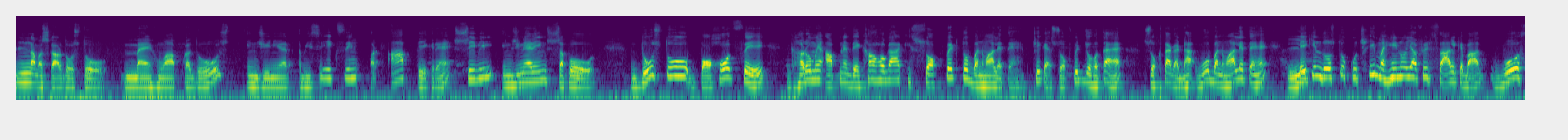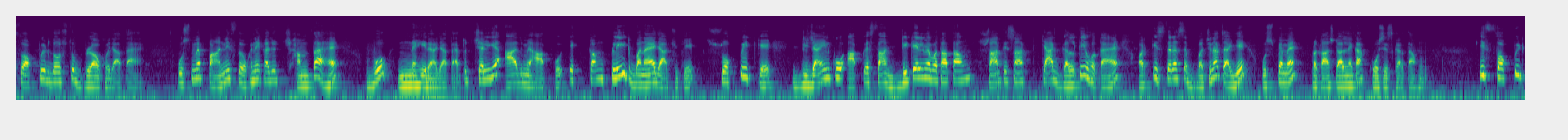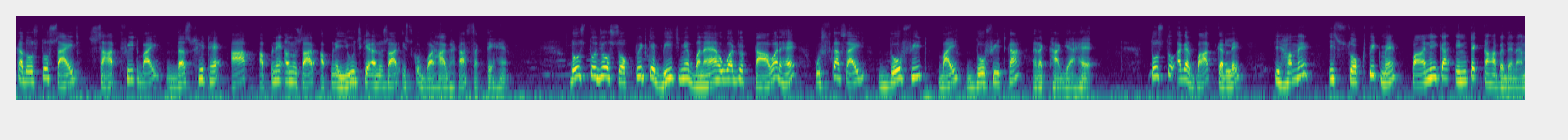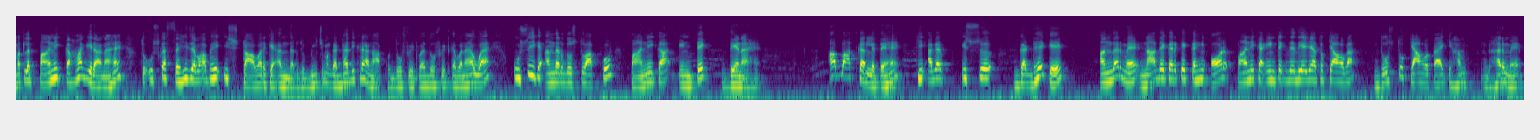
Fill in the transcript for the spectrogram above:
नमस्कार दोस्तों, मैं हूँ आपका दोस्त, इंजीनियर अभिषेक सिंह और आप देख रहे हैं सिविल इंजीनियरिंग सपोर्ट। दोस्तों, बहुत से घरों में आपने देखा होगा कि सॉकपिट तो बनवा लेते हैं, ठीक है? सॉकपिट जो होता है, सोख्ता गड्ढा, वो बनवा लेते हैं। लेकिन दोस्तों, कुछ ही महीनों या फिर साल के बाद वो सॉकपिट दोस्तों ब्लॉक हो जाता है। उसमें पानी सोखने का जो क्षमता है वो नहीं रह जाता है। तो चलिए, आज मैं आपको एक कंप्लीट बनाए जा चुके सोकपिट के डिज़ाइन को आपके साथ डिटेल में बताता हूँ। साथ ही साथ क्या गलती होता है और किस तरह से बचना चाहिए, उस पर मैं प्रकाश डालने का कोशिश करता हूँ। इस सॉकपिट का दोस्तों साइज़ सात फीट बाई दस फीट है। आप अपने अनुसार, अपने यूज़ के अनुसार इसको बढ़ा घटा सकते हैं। दोस्तों, जो सॉकपिट के बीच में बनाया हुआ जो टावर है उसका साइज़ दो फीट बाई दो फीट का रखा गया है। दोस्तों, अगर बात कर ले कि हमें इस सोकपिट में पानी का इंटेक कहाँ पे देना है मतलब पानी कहाँ गिराना है तो उसका सही जवाब है इस टावर के अंदर। जो बीच में गड्ढा दिख रहा है ना, आपको दो फीट बाय दो फीट का बनाया हुआ है, उसी के अंदर दोस्तों आपको पानी का इंटेक देना है। अब बात कर लेते हैं कि अगर इस गड्ढे के अंदर में ना दे करके कहीं और पानी का इंटेक दे दिया जाए तो क्या होगा? दोस्तों, क्या होता है कि हम घर में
